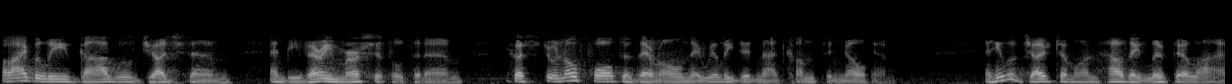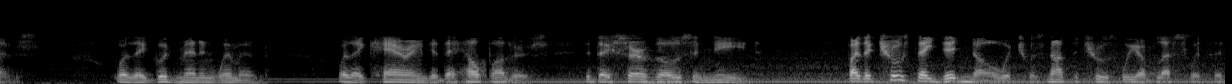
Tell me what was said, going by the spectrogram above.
Well, I believe God will judge them and be very merciful to them because through no fault of their own, they really did not come to know him. And he will judge them on how they lived their lives. Were they good men and women? Were they caring? Did they help others? Did they serve those in need? By the truth they did know, which was not the truth we are blessed with in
